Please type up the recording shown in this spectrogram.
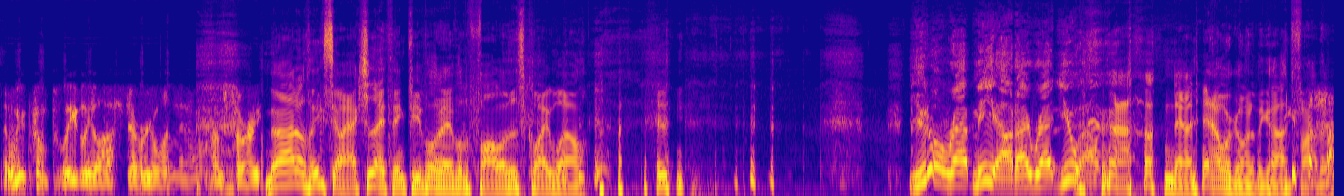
We've completely lost everyone now. I'm sorry. No, I don't think so. Actually, I think people are able to follow this quite well. You don't rat me out; I rat you out. now, now we're going to The Godfather.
